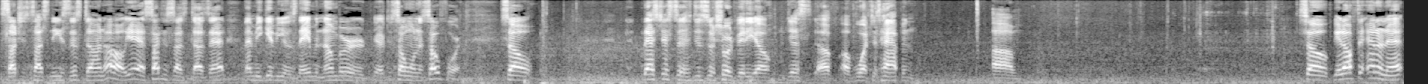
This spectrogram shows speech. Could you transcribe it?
such and such needs this done. Oh yeah, such and such does that. Let me give you his name and number, or so on and so forth. So that's just a this is a short video just of, of what just happened. Um, so get off the internet.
